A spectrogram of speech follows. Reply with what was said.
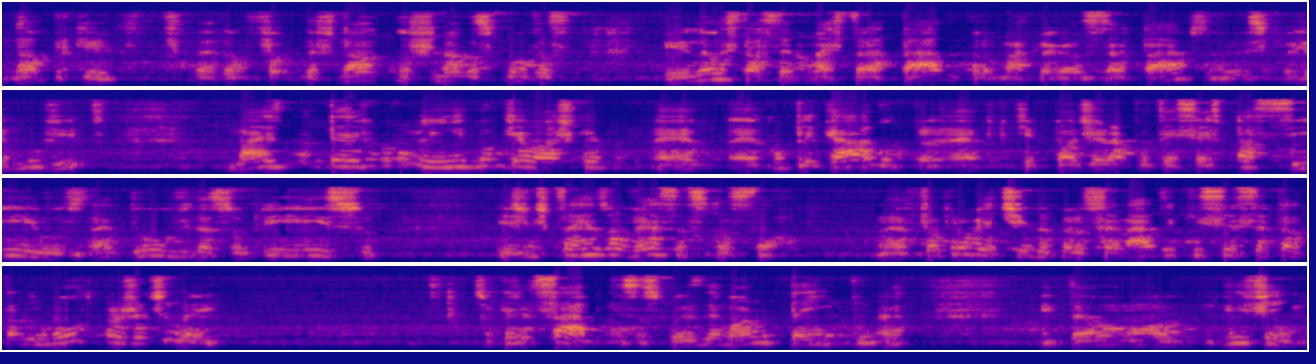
Não, porque né, não foi, no, final, no final das contas ele não está sendo mais tratado pelo marco legal das startups, né? isso foi removido, mas manteve um limbo que eu acho que é, é, é complicado, né? porque pode gerar potenciais passivos, né? dúvidas sobre isso, e a gente precisa resolver essa situação. Né? Foi prometido pelo Senado que isso ia ser tratado em outro projeto de lei. Só que a gente sabe que essas coisas demoram tempo, né? Então, enfim,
